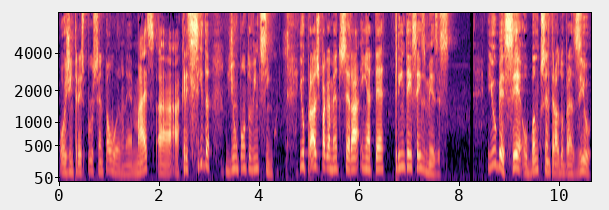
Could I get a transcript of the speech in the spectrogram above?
hoje em 3% ao ano, né? mais a, a crescida de 1,25. E o prazo de pagamento será em até 36 meses. E o BC, o Banco Central do Brasil,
